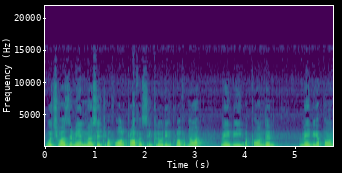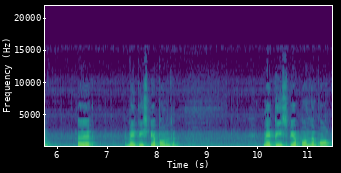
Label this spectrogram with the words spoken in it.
which was the main message of all prophets, including Prophet Noah. May be upon them, may be upon, uh, may peace be upon them. May peace be upon them all.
